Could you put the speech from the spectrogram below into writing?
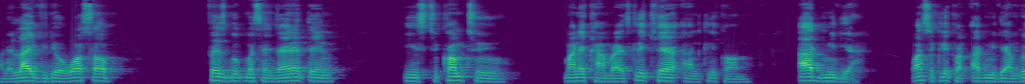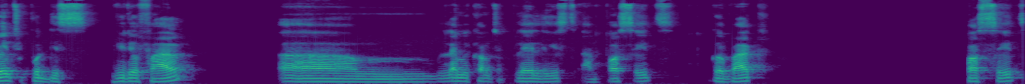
on a live video, WhatsApp, Facebook Messenger, anything, is to come to ManyCam, right click here and click on add media. Once you click on add media, I'm going to put this video file. Um, let me come to playlist and pause it. Go back. Pause it.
